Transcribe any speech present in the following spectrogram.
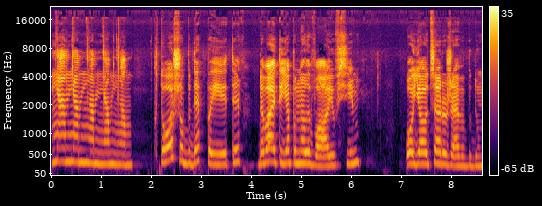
Ням-ням-ням-ням-ням. Хто що буде пити? Давайте я поналиваю всім. О, я оце рожеве буду.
